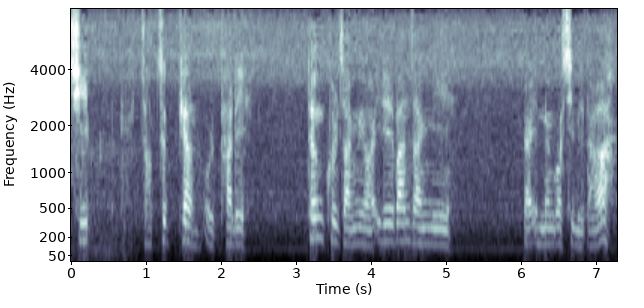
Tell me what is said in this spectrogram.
집 좌 측편 울타리 덩쿨 장미와 일반 장미가 있는 곳입니다.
